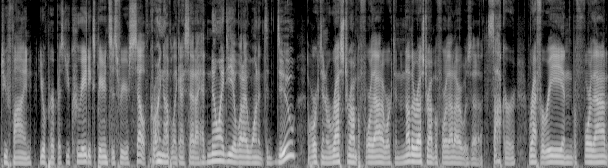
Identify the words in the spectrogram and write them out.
to find your purpose. You create experiences for yourself. Growing up, like I said, I had no idea what I wanted to do. I worked in a restaurant before that. I worked in another restaurant before that. I was a soccer referee. And before that,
